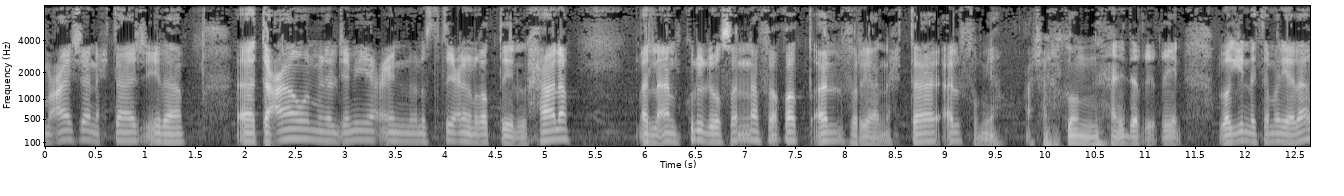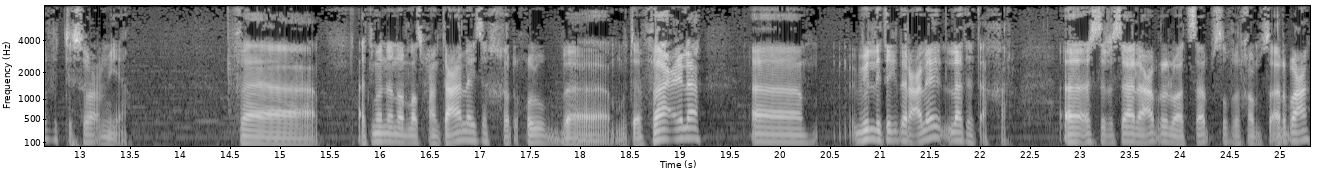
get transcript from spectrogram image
أم عائشة نحتاج إلى آه، تعاون من الجميع إنه نستطيع أن نغطي الحالة. الآن كل اللي وصلنا فقط ألف ريال نحتاج 1100 عشان نكون يعني دقيقين. باقي لنا 8900 فأتمنى أن الله سبحانه وتعالى يسخر قلوب آه، متفاعلة آه، باللي تقدر عليه لا تتأخر. آه، أرسل رسالة عبر الواتساب صفر خمسة أربعة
